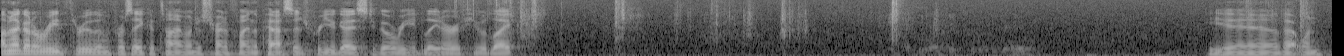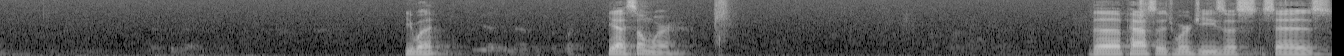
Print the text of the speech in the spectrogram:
I'm not going to read through them for sake of time. I'm just trying to find the passage for you guys to go read later if you would like. Something like this in the beginning. Yeah, that one. That's in Matthew. You what? Yeah, it's in Matthew somewhere. Yeah, somewhere. The passage where Jesus says,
